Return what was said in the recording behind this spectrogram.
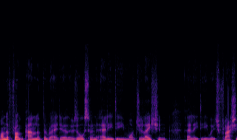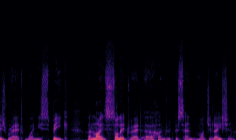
On the front panel of the radio, there is also an LED modulation LED which flashes red when you speak and lights solid red at 100% modulation.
